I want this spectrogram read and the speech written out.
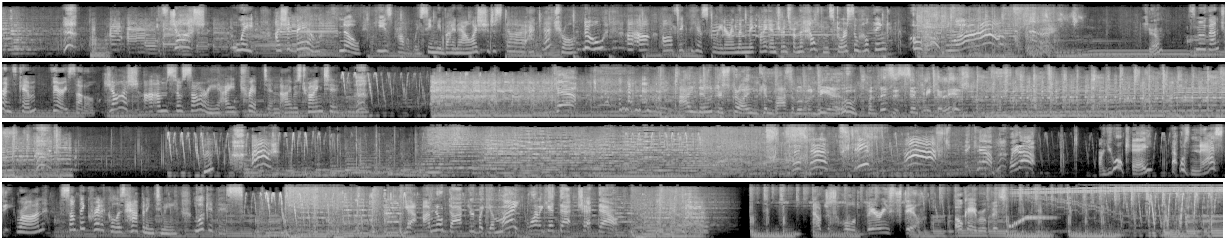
it's Josh! Wait, I should bail. No, he's probably seen me by now. I should just, uh, act natural. No, uh, uh, I'll take the escalator and then make my entrance from the health food store so he'll think, oh, whoa! Kim? Smooth entrance, Kim. Very subtle. Josh, I- I'm so sorry. I tripped and I was trying to. I knew destroying Kim Possible would be a hoot, but this is simply delicious. Hey, Kim, wait up! Are you okay? That was nasty. Ron, something critical is happening to me. Look at this. Yeah, I'm no doctor, but you might want to get that checked out. Now just hold very still. Okay, Rufus.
